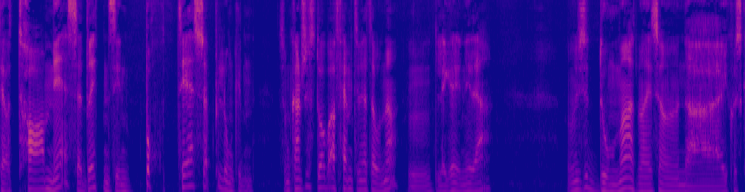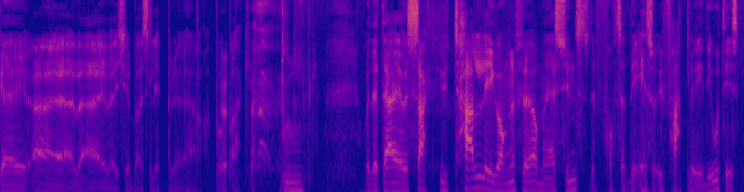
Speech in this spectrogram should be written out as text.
til å ta med seg dritten sin bort til søppeldunken, som kanskje står bare 50 meter unna. Legge inni der. Og vi er så dumme at man er sånn Nei, hvor skal jeg Jeg, jeg, jeg vil ikke bare slippe det her på bakken. Og dette har jeg jo sagt utallige ganger før, men jeg syns det fortsatt det er så ufattelig idiotisk.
